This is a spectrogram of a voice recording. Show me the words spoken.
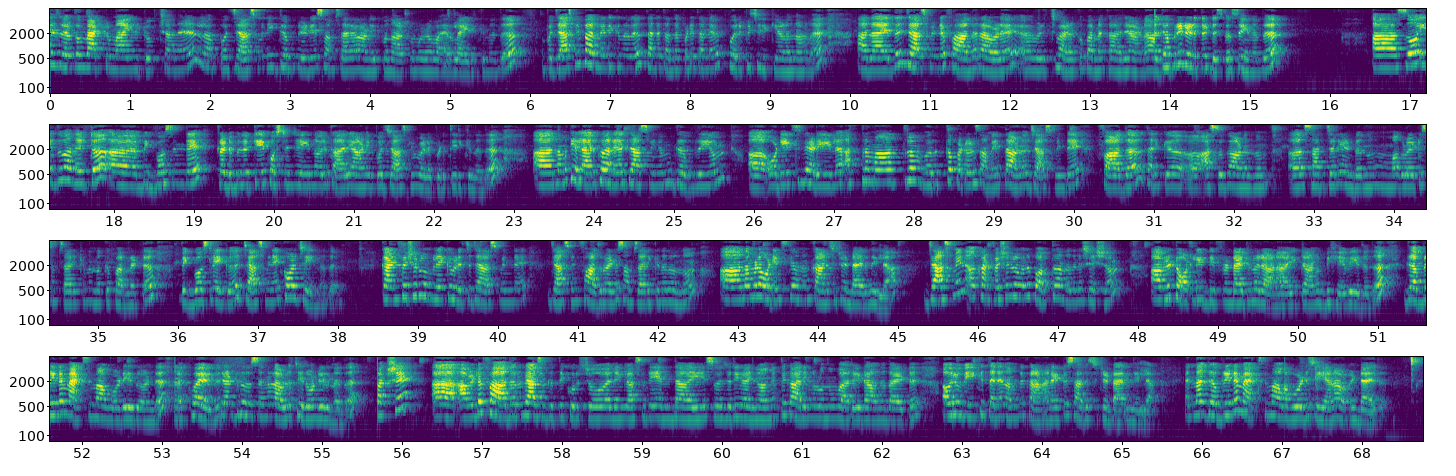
Guys welcome back to my YouTube channel അപ്പോൾ ജാസ്മിനി ഗബ്രിയുടെ സംസാരമാണ് ഇപ്പോൾ നാട്ടിൽ മുഴുവൻ വൈറലായിരിക്കുന്നത് അപ്പോൾ ജാസ്മിൻ പറഞ്ഞിരിക്കുന്നത് തന്റെ തന്തപ്പടി തന്നെ പൊരിപ്പിച്ചിരിക്കുകയാണെന്നാണ്. അതായത് ജാസ്മിന്റെ ഫാദർ അവളെ വിളിച്ച് വഴക്ക് പറഞ്ഞ കാര്യമാണ് ഗബ്രിയുടെ അടുത്ത് ഡിസ്കസ് ചെയ്യുന്നത്. സോ ഇത് വന്നിട്ട് ബിഗ് ബോസിന്റെ ക്രെഡിബിലിറ്റിയെ ക്വസ്റ്റ്യൻ ചെയ്യുന്ന ഒരു കാര്യമാണ് ഇപ്പോൾ ജാസ്മിൻ വെളിപ്പെടുത്തിയിരിക്കുന്നത്. നമുക്ക് എല്ലാവർക്കും അറിയാം ജാസ്മിനും ഗബ്രിയും ഓഡിയൻസിന്റെ ഇടയിൽ അത്രമാത്രം വെറുക്കപ്പെട്ട ഒരു സമയത്താണ് ജാസ്മിന്റെ ഫാദർ തനിക്ക് അസുഖമാണെന്നും സർജറി ഉണ്ടെന്നും മകളുമായിട്ട് സംസാരിക്കണം എന്നൊക്കെ പറഞ്ഞിട്ട് ബിഗ് ബോസിലേക്ക് ജാസ്മിനെ കോൾ ചെയ്യുന്നത്. കൺഫെഷൻ റൂമിലേക്ക് വിളിച്ച് ജാസ്മിനെ ജാസ്മിൻ ഫാദറുമായിട്ട് സംസാരിക്കുന്നതൊന്നും നമ്മുടെ ഓഡിയൻസിനെ ഒന്നും കാണിച്ചിട്ടുണ്ടായിരുന്നില്ല. ജാസ്മിൻ കൺഫെഷൻ റൂമിൽ പുറത്ത് വന്നതിന് ശേഷം അവൾ ടോട്ടലി ഡിഫറെന്റ് ആയിട്ടുള്ള ഒരാളായിട്ടാണ് ബിഹേവ് ചെയ്തത്. ഗബ്രീനെ മാക്സിമം അവോയ്ഡ് ചെയ്തുകൊണ്ട് നടക്കുമായിരുന്നു രണ്ട് ദിവസങ്ങൾ അവൾ ചെയ്തുകൊണ്ടിരുന്നത് പക്ഷേ അവളുടെ ഫാദറിന്റെ അസുഖത്തെക്കുറിച്ചോ അല്ലെങ്കിൽ അസുഖം എന്തായി സർജറി കഴിഞ്ഞോ അങ്ങനത്തെ കാര്യങ്ങളൊന്നും വറീഡ് ആവുന്നതായിട്ട് ആ ഒരു വീക്കിൽ തന്നെ നമുക്ക് കാണാനായിട്ട് സാധിച്ചിട്ടുണ്ടായിരുന്നില്ല. എന്നാൽ ഗബ്രീനെ മാക്സിമം അവോയ്ഡ് ചെയ്യാണ് ഉണ്ടായത്.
